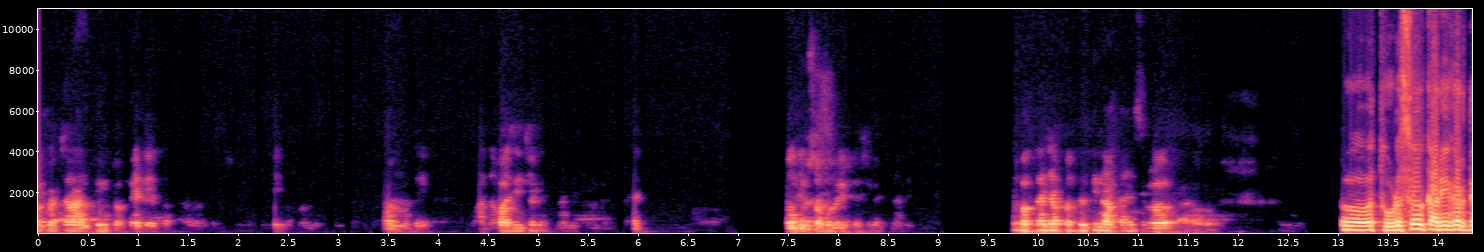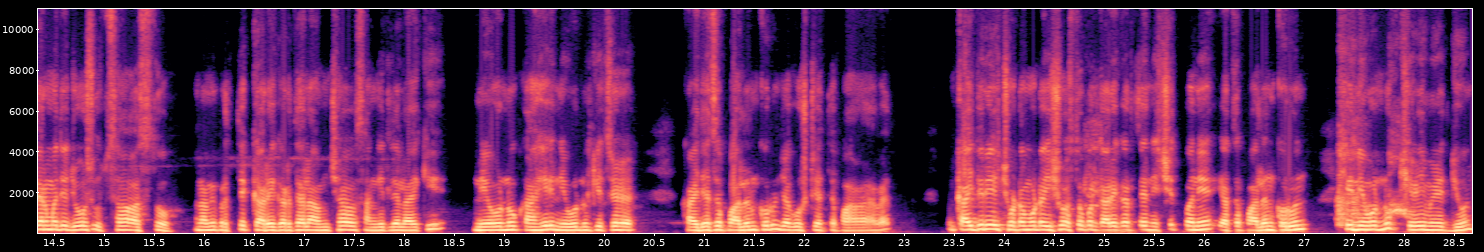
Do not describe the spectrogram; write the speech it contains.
प्रचार अंतिम टप्प्यात येत वादावादीच्या घटना देखील. दोन दिवसापूर्वी तशी घटना बघता ज्या पद्धतीने आता हे सगळं थोडस कार्यकर्त्यांमध्ये जोश उत्साह असतो. पण आम्ही प्रत्येक कार्यकर्त्याला आमच्या सांगितलेलं आहे की निवडणूक आहे निवडणुकीचे कायद्याचं पालन करून ज्या गोष्टी आहेत त्या पाळाव्यात. काहीतरी छोटा मोठा इश्यू असतो पण कार्यकर्ते निश्चितपणे याचं पालन करून ही निवडणूक खेळीमेळीत घेऊन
